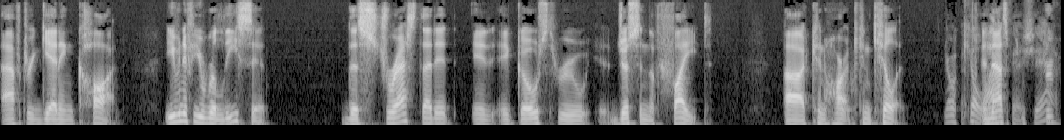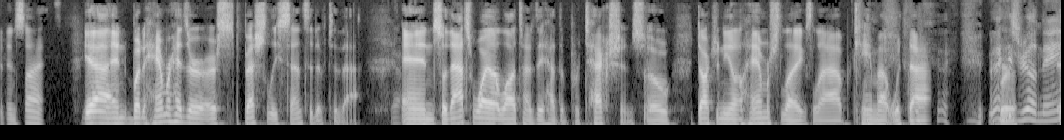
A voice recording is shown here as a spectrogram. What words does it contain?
after getting caught even if you release it the stress that it it, it goes through just in the fight uh, can har- can kill it kill and that's fish, yeah. proven in science. Yeah, and but hammerheads are, are especially sensitive to that, Yeah. and so that's why a lot of times they had the protection. So Dr. Neil Hammerschlag's lab came out with that. Is that his real name?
